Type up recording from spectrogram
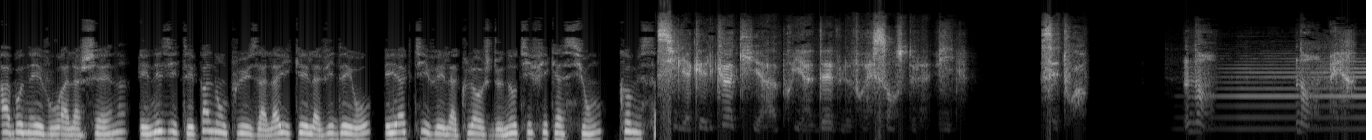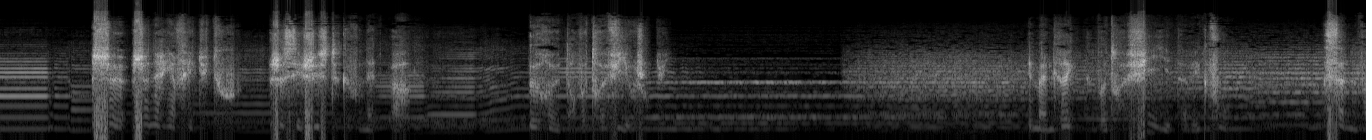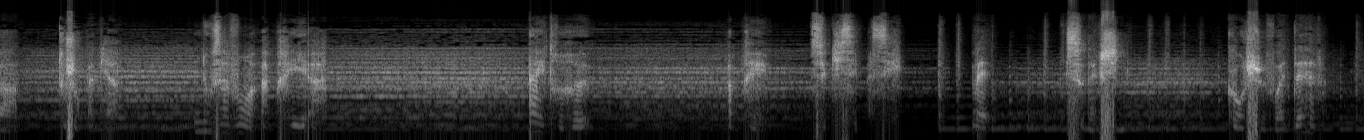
abonnez-vous à la chaîne, et n'hésitez pas non plus à liker la vidéo, et activer la cloche de notification, comme ça. S'il y a quelqu'un qui a appris à Dev le vrai sens de la vie, c'est toi. Non, non, mère. Je, je n'ai rien fait du tout. Je sais juste que vous n'êtes pas heureux dans votre vie aujourd'hui. Et malgré que votre fille est avec vous, ça ne va toujours pas bien. Nous avons appris à, à être heureux après ce qui s'est passé. Mais, Sonakshi, quand je vois Dev,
